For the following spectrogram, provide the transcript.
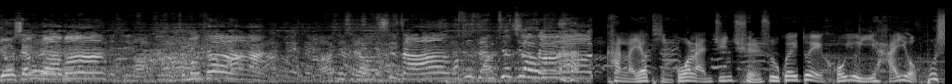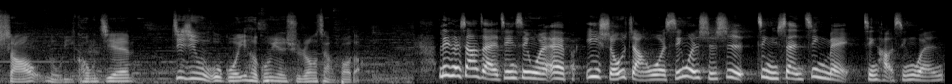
有想法吗？怎么看？好，谢谢市长，市长就叫了。看来要挺郭蓝军全数归队，侯友谊还有不少努力空间。进行五国一和公园徐荣场报道。立刻下载“静新闻 ”App，一手掌握新闻时事，尽善尽美，尽好新闻。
